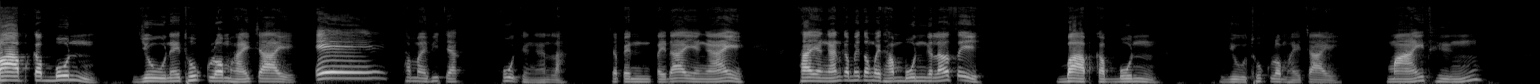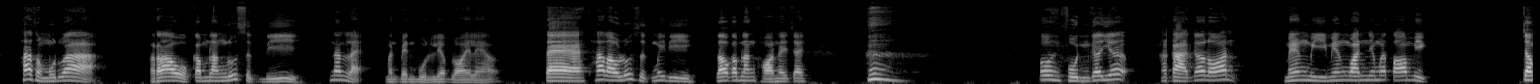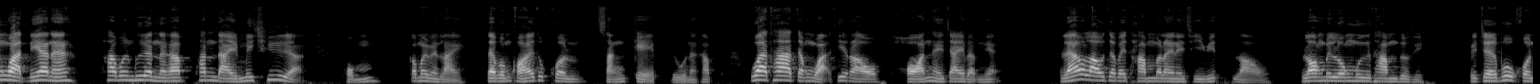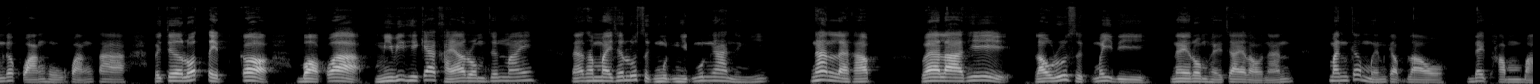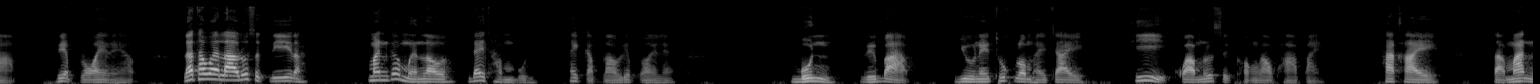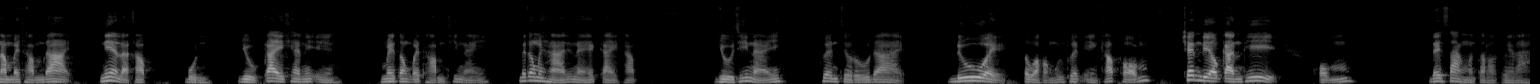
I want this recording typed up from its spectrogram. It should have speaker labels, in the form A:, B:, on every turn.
A: บาปกับบุญอยู่ในทุกลมหายใจ เอ๊ะทำไมพี่แจ็คพูดอย่างนั้นล่ะ จะเป็นไปได้ยังไง ถ้าอย่างนั้นก็ไม่ต้องไปทำบุญกันแล้วสิ บาปกับบุญอยู่ทุกลมหายใจ หมายถึง ถ้าสมมุติว่าเรากำลังรู้สึกดี นั่นแหละ มันเป็นบุญเรียบร้อยแล้ว แต่ถ้าเรารู้สึกไม่ดี เรากำลังถอนหายใจโอ้ยฝุ่นก็เยอะ อากาศก็ร้อน แมงมีแมงวันยังมาตอมอีก จังหวัดเนี้ยนะ ถ้าเพื่อนๆนะครับ ท่านใดไม่เชื่อ ผมก็ไม่เป็นไร แต่ผมขอให้ทุกคนสังเกตดูนะครับ ว่าถ้าจังหวะที่เราถอนหายใจแบบเนี้ยแล้วเราจะไปทำอะไรในชีวิตเรา ลองไปลงมือทำดูสิ ไปเจอผู้คนก็ขวางหูขวางตา ไปเจอรถติดก็บอกว่ามีวิธีแก้ไขอารมณ์ฉันไหมนะทำไมฉันรู้สึกหงุดหงิดงุนง่านอย่างนี้ นั่นแหละครับ เวลาที่เรารู้สึกไม่ดีในลมหายใจเหล่านั้น มันก็เหมือนกับเรา ได้ทำบาปเรียบร้อยแล้ว แล้วถ้าเวลารู้สึกดีล่ะ มันก็เหมือนเราได้ทำบุญให้กับเราเรียบร้อยแล้ว บุญหรือบาปอยู่ในทุกลมหายใจที่ความรู้สึกของเราพาไป ถ้าใครสามารถนำไปทำได้ เนี่ยแหละครับ บุญอยู่ใกล้แค่นี้เอง ไม่ต้องไปทำที่ไหน ไม่ต้องไปหาที่ไหนให้ไกลครับ อยู่ที่ไหนเพื่อนจะรู้ได้ ด้วยตัวของเพื่อนๆเองครับ ผม เช่นเดียวกันที่ผม ได้สร้างมันตลอดเวลา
